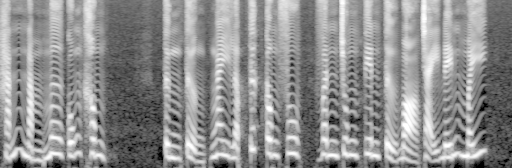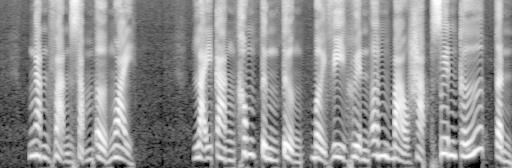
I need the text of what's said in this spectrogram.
hắn nằm mơ cũng không. Từng tưởng ngay lập tức công phu, Vân Trung tiên tử bỏ chạy đến mấy ngàn vạn dặm ở ngoài. Lại càng không từng tưởng bởi vì huyền âm bảo hạp duyên cớ tần.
